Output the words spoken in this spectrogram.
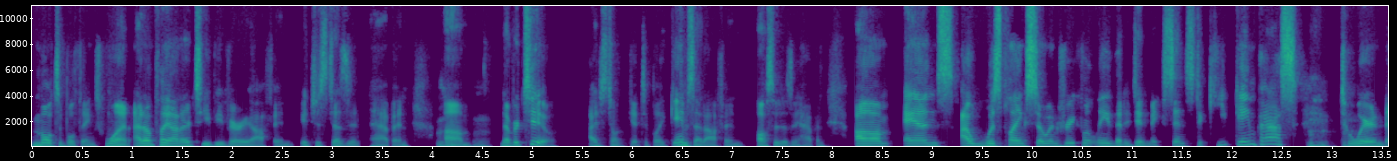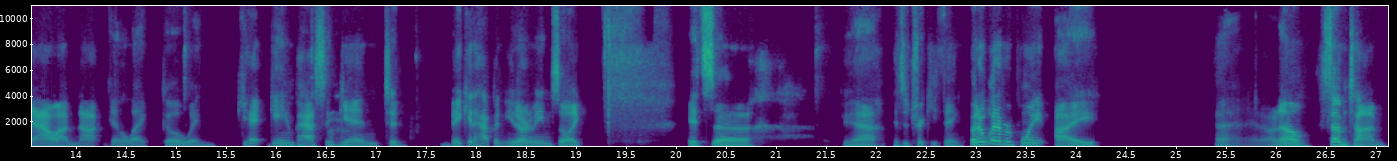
multiple things. One, I don't play on our TV very often. It just doesn't happen. Mhm, Um, mhm. Number two, I just don't get to play games that often. Also doesn't happen. Um, and I was playing so infrequently that it didn't make sense to keep Game Pass Mhm, to mhm. where now I'm not gonna like go and get Game Pass Mhm. again to make it happen. You know what I mean? So like it's uh yeah, it's a tricky thing. But at whatever point I I don't know, sometime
